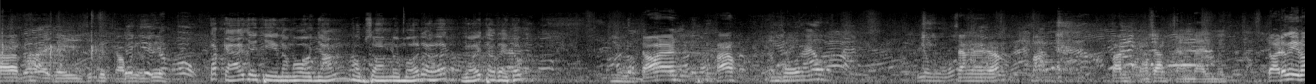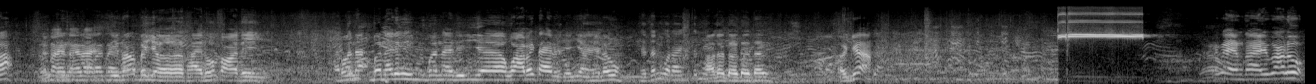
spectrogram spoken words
cái này thì sẽ được cộng ưu tiên tất cả dây chuyền đồng hồ nhẫn hộp sòn đều mở ra hết gửi cho thầy Tuấn. Chọn em sao đồng hồ nào? Săn này đó. Tanh còn săn săn đây rồi đứng im đó. Đứng đây đây đây. Im đó bây giờ thầy thua coi thì bên này, bên này đứng im bên này đi ờ, qua bét tay rồi chạy dần thì luôn. Thầy tính qua đây, tính Ờ, từ từ từ từ. Được chưa? Các em thầy qua luôn.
